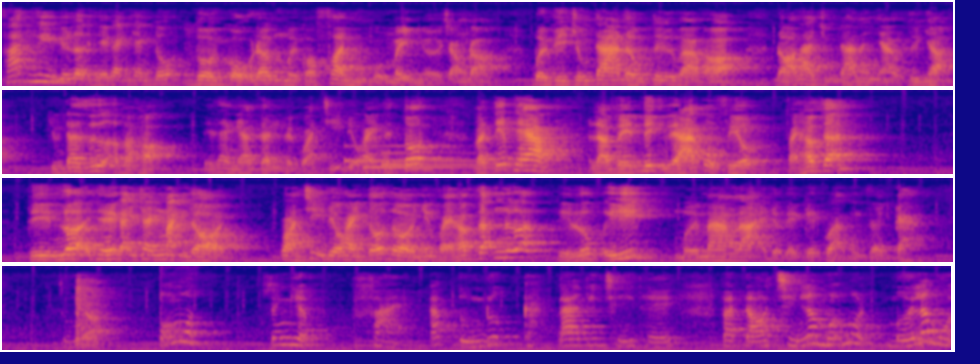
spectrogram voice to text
phát huy cái lợi thế cạnh tranh tốt, rồi cổ đông mới có phần của mình ở trong đó. Bởi vì chúng ta đầu tư vào họ, đó là chúng ta là nhà đầu tư nhỏ. Chúng ta dựa vào họ thế thành ra cần phải quản trị điều hành rất tốt. Và tiếp theo là về định giá cổ phiếu phải hấp dẫn. Thì lợi thế cạnh tranh mạnh rồi quản trị điều hành tốt rồi nhưng phải hấp dẫn nữa thì lúc ý mới mang lại được cái kết quả kinh doanh cao. Mỗi một doanh nghiệp phải đáp ứng được cả ba tiêu chí như thế. Và đó chính là mỗi một mới là một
